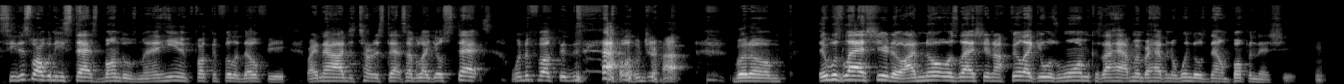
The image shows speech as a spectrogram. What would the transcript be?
See, this is why we need stats bundles, man. He in fucking Philadelphia right now. I just turn the stats. I'm like, yo, stats. When the fuck did this album drop? But um, it was last year though. I know it was last year, and I feel like it was warm because I have, remember having the windows down, bumping that shit. Mm.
